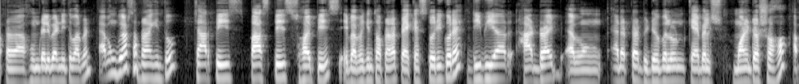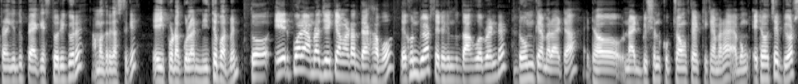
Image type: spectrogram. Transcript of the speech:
আপনারা হোম ডেলিভারি নিতে পারবেন। এবং বিয়ার্স আপনারা কিন্তু চার পিস পাঁচ পিস ছয় পিস এভাবে কিন্তু আপনারা প্যাকেজ তৈরি করে ডিভিআর হার্ড ড্রাইভ এবং adapter video balun cable monitor সহ আপনারা কিন্তু প্যাকেজ তৈরি করে আমাদের কাছ থেকে এই প্রোডাক্টগুলো নিতে পারবেন। তো এরপরে আমরা যে ক্যামেরাটা দেখাবো, দেখুন বিয়ার্স এটা কিন্তু দাহুয়া ব্র্যান্ডের ডোম ক্যামেরা এটা। এটাও নাইট ভিশন খুব চমৎকার একটি ক্যামেরা এবং এটা হচ্ছে বিয়ার্স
